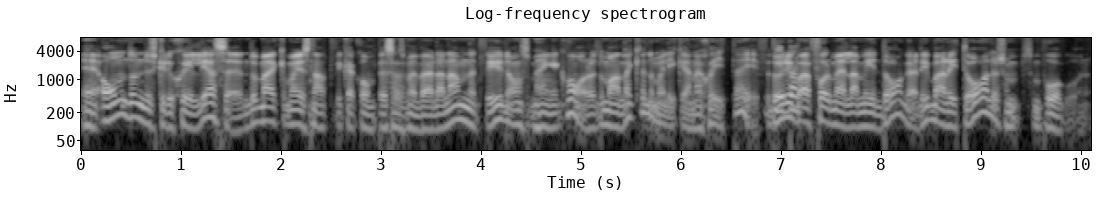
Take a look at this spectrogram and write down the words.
eh, om de nu skulle skilja sig, då märker man ju snabbt vilka kompisar som är värda namnet. För det är ju de som hänger kvar och de andra kunde man lika gärna skita i. För då Det är är det bara- bara formella middagar, det är bara ritualer som, som pågår.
